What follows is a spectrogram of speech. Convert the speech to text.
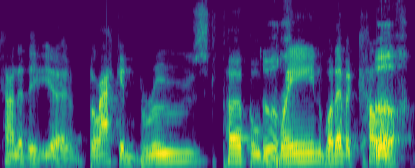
kind of the you know black and bruised, purple, Ugh. green, whatever color Ugh.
